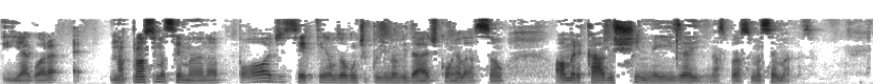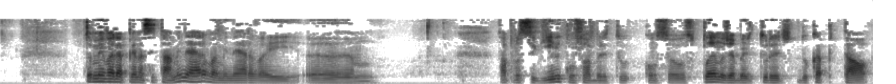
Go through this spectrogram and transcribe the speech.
e agora, na próxima semana, pode ser que tenhamos algum tipo de novidade com relação ao mercado chinês aí, nas próximas semanas. Também vale a pena citar a Minerva. A Minerva aí está um, prosseguindo com, sua abertura, com seus planos de abertura do capital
